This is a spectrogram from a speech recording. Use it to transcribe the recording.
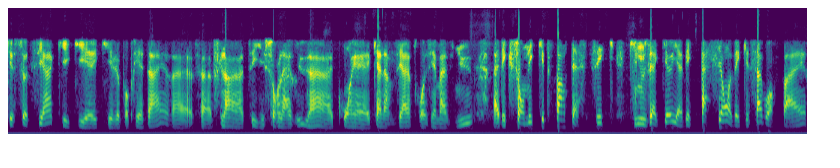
que Sotia, qui, qui, est, qui est le propriétaire, euh, flan, il est sur la rue, hein, coin Canardière, 3e avenue, avec son équipe fantastique qui nous accueille avec passion, avec savoir-faire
